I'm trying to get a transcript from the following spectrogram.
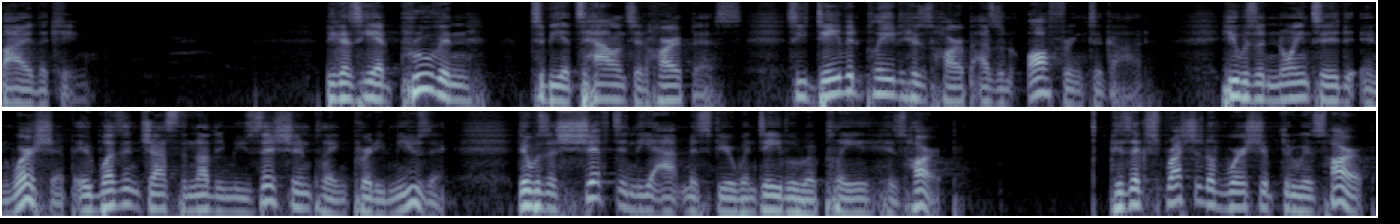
by the king because he had proven to be a talented harpist. See, David played his harp as an offering to God. He was anointed in worship. It wasn't just another musician playing pretty music. There was a shift in the atmosphere when David would play his harp. His expression of worship through his harp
